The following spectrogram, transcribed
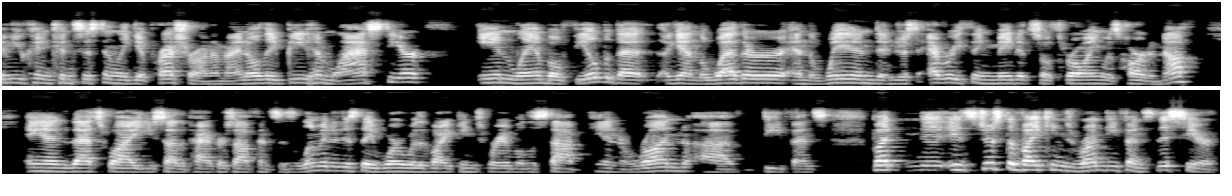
if you can consistently get pressure on him. I know they beat him last year in Lambeau Field, but that, again, the weather and the wind and just everything made it so throwing was hard enough and that's why you saw the Packers' offense as limited as they were, where the Vikings were able to stop in run uh, defense. But it's just the Vikings' run defense this year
